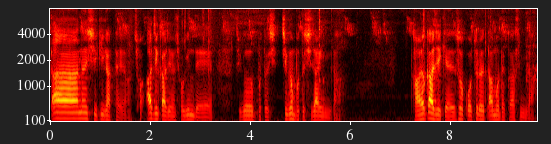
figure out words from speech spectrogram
따는 시기 같아요. 초- 아직까지는 초기인데 지금부터 시, 지금부터 시작입니다. 가을까지 계속 고추를 따면 될 것 같습니다.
